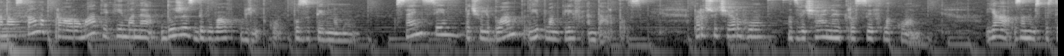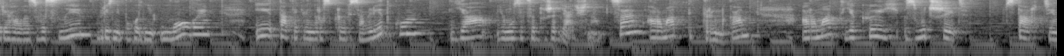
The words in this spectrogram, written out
Та наостанок про аромат, який мене дуже здивував влітку в позитивному сенсі Пачулі Бланк від Van Cleef Arpels. В першу чергу надзвичайної краси флакон. Я за ним спостерігала з весни в різні погодні умови, і так як він розкрився влітку, я йому за це дуже вдячна. Це аромат підтримка, аромат, який звучить в старті,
